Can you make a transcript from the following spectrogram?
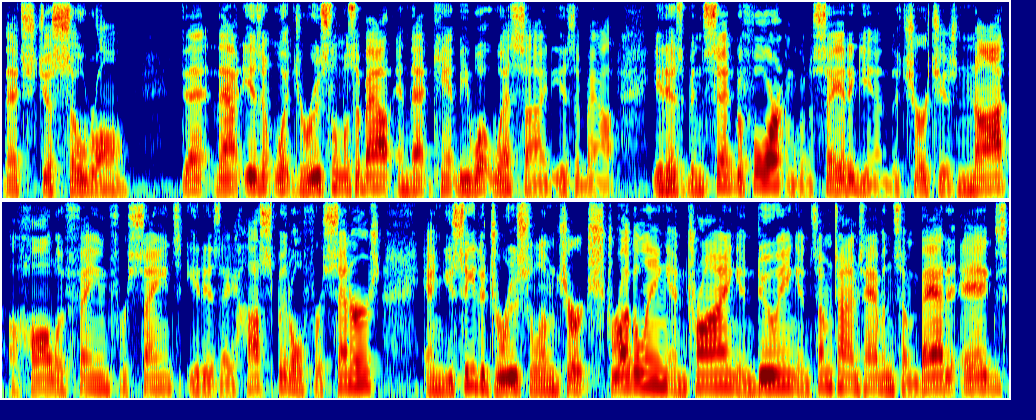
that's just so wrong. That, that isn't what Jerusalem was about, and that can't be what Westside is about. It has been said before, I'm going to say it again. The church is not a hall of fame for saints, it is a hospital for sinners. And you see the Jerusalem church struggling and trying and doing, and sometimes having some bad eggs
